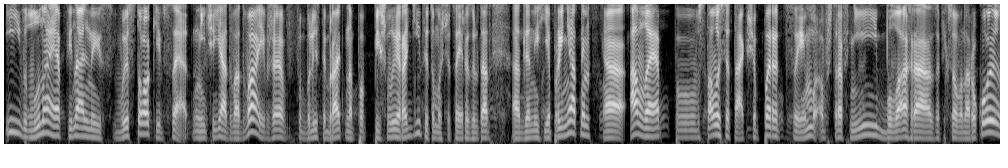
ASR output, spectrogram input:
і лунає фінальний свисток, і все. Нічия 2-2, і вже футболісти Брайтона пішли радіти, тому що цей результат для них є прийнятним. Але сталося так, що перед цим в штрафній була гра зафіксована рукою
